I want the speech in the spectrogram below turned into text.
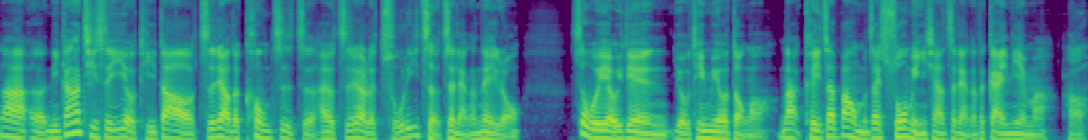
那呃，你刚刚其实也有提到资料的控制者，还有资料的处理者这两个内容，这我也有一点有听没有懂哦。那可以再帮我们再说明一下这两个的概念吗？好，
